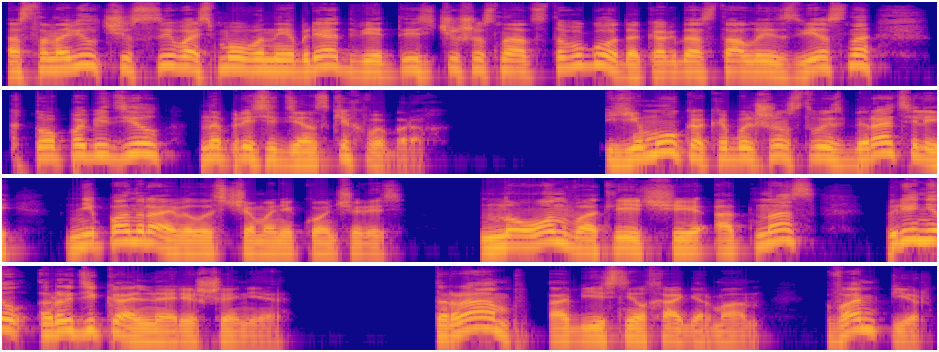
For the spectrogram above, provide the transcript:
остановил часы 8 ноября 2016 года, когда стало известно, кто победил на президентских выборах. Ему, как и большинству избирателей, не понравилось, чем они кончились. Но он, в отличие от нас, принял радикальное решение. Трамп, объяснил Хагерман, вампир.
